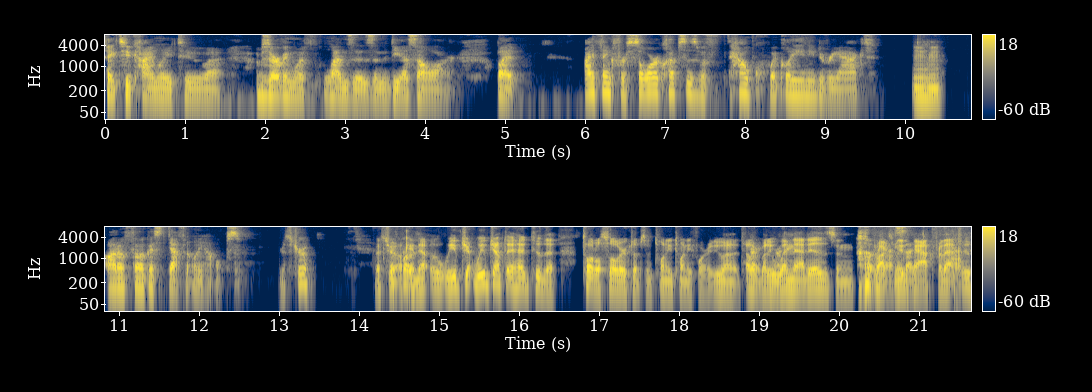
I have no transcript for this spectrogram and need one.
take too kindly to uh, observing with lenses and the DSLR. But I think for solar eclipses, with how quickly you need to react, Mhm. autofocus definitely helps. It's true. That's true. Okay, now we've we've jumped ahead to the total solar eclipse in 2024. You want to tell Right, everybody when that is and Oh, approximately yes, the I- path for that too?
